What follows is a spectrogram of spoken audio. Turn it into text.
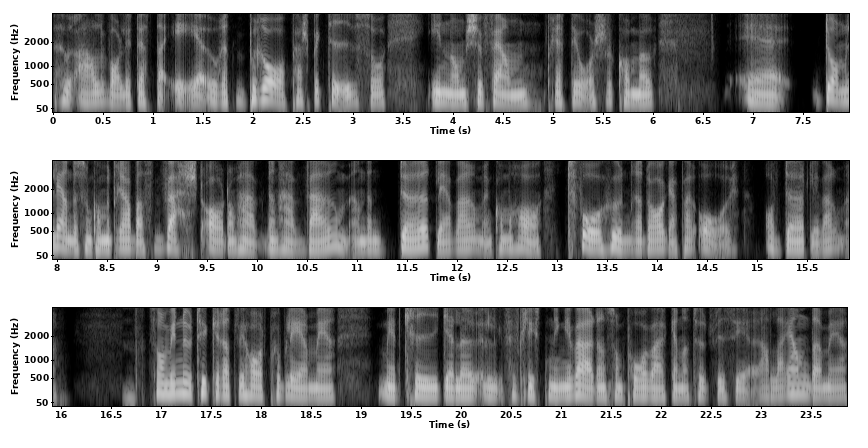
hur allvarligt detta är ur ett bra perspektiv så inom 25-30 år så kommer eh, de länder som kommer drabbas värst av de här, den här värmen, den dödliga värmen, kommer ha 200 dagar per år av dödlig värme. Så om vi nu tycker att vi har ett problem med, med krig eller förflyttning i världen som påverkar naturligtvis i alla ändar med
